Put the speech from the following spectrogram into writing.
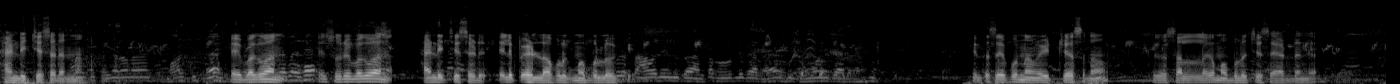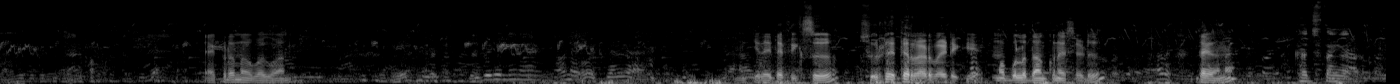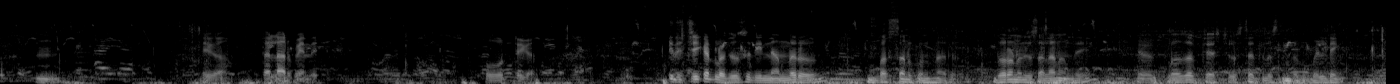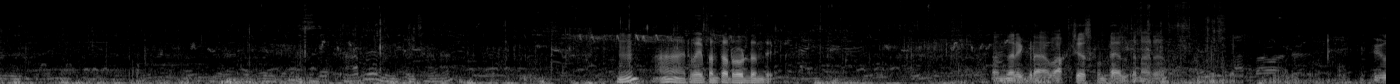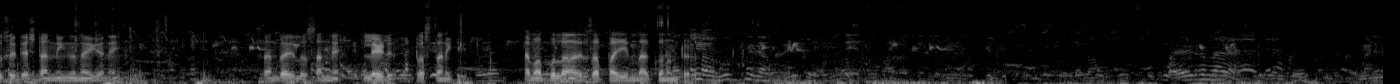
హ్యాండ్ ఇచ్చేసాడు అన్న ఏ భగవాన్ ఏ సూర్య భగవాన్ హ్యాండ్ ఇచ్చేసాడు వెళ్ళిపోయాడు లోపలికి మబ్బుల్లోకి. ఇంతసేపు ఉన్నాం వెయిట్ చేస్తున్నాం. ఇక చల్లగా మబ్బులు వచ్చేసాయి అడ్డంగా. ఎక్కడున్నావు భగవాన్? ఇదైతే ఫిక్స్ సూర్యుడు అయితే రాడు బయటికి. మబ్బుల్లో దాంకునేసాడు అంతే కదనా ఖచ్చితంగా. ఇక తెల్లారిపోయింది. పూర్తిగా. ఇది చీకట్లో చూసి దీన్ని అందరూ బస్సు అనుకుంటున్నారు. దూరం నుంచి చూసి అలానే ఉంది. క్లోజప్ చేసి చూస్తే తెలుస్తుంది ఒక బిల్డింగ్ అటువైపు అంతా రోడ్డు ఉంది. అందరు ఇక్కడ వాక్ చేసుకుంటూ వెళ్తున్నారు. వ్యూస్ అయితే స్టన్నింగ్ ఉన్నాయి కానీ సన్ రైజ్లో సన్నే లేడు ప్రస్తుతానికి ఆ మబ్బుల్లో నాకు తెలిసి అప్ప అయ్యింది దక్కుని ఉంటాడు.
